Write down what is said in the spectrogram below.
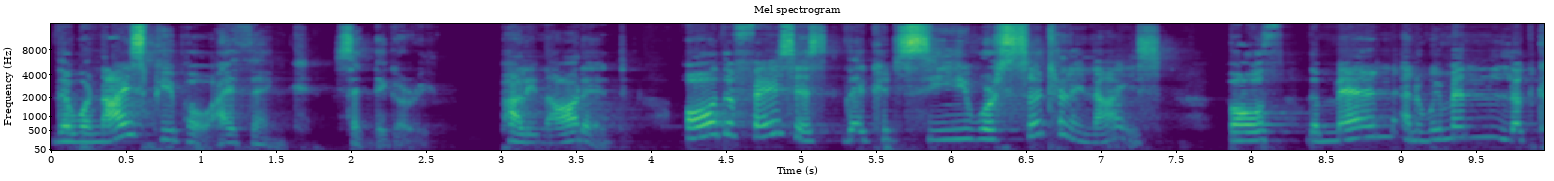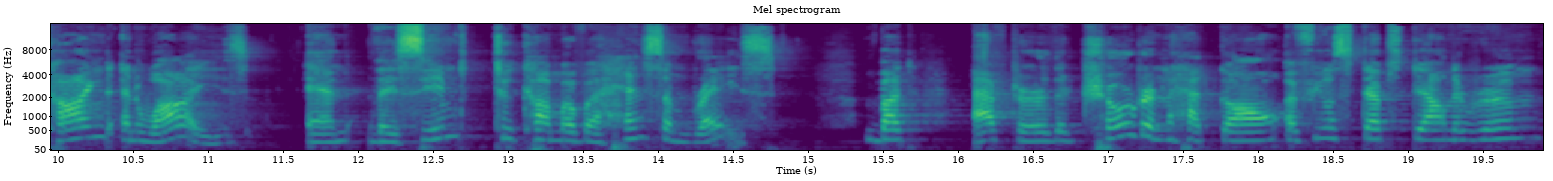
They were nice people, I think, said Diggory. Polly nodded. All the faces they could see were certainly nice. Both the men and women looked kind and wise, and they seemed to come of a handsome race. But after the children had gone a few steps down the room,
